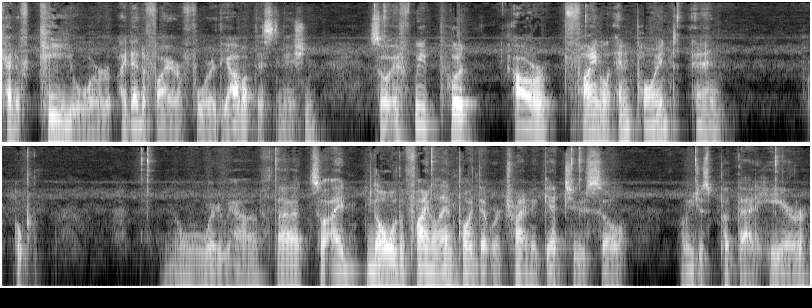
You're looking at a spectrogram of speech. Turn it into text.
kind of key or identifier for the ABAP destination. So if we put our final endpoint and no, where do we have that? So I know the final endpoint that we're trying to get to, so let me just put that here.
